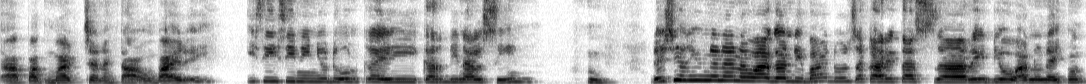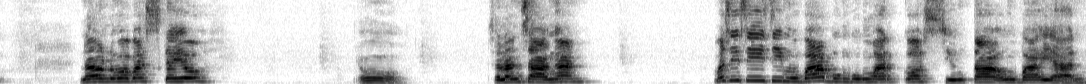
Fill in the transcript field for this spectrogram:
uh, pagmarcha ng taong bayan? Eh, isisi ninyo doon kay Cardinal Sin. Dahil siya yung nananawagan, di ba? Doon sa Caritas sa uh, radio, ano na yun? Na lumabas kayo. Oh. Sa lansangan. Masisisi mo ba, Bongbong Marcos, yung taong bayan,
